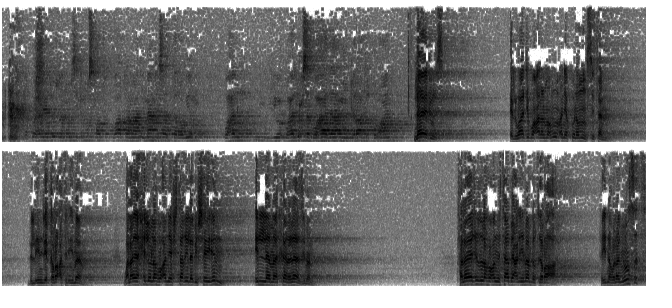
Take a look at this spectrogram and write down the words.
يقول هل يجوز أن يمسك المصحف وأقرأ مع الإمام في صلاة التراويح؟ وهل وهل يحسب هذا من قراءة القرآن؟ لا يجوز. الواجب على المأموم أن يكون منصتا لقراءة الإمام. ولا يحل له أن يشتغل بشيء إلا ما كان لازما. فلا يجوز له أن يتابع الإمام بالقراءة. فإنه لم ينصت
